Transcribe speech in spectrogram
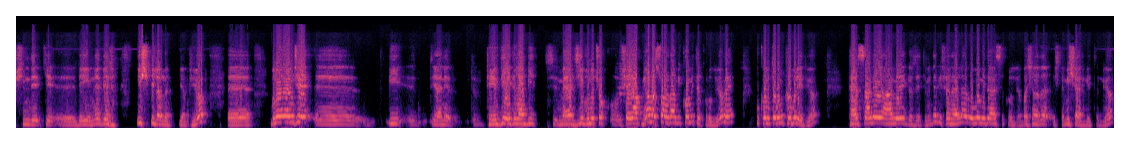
şimdiki deyimle bir iş planı yapıyor. Bunu önce bir yani tevdi edilen bir merci bunu çok şey yapmıyor ama sonradan bir komite kuruluyor ve bu komite bunu kabul ediyor. Tersane-i Amire gözetiminde bir Fenerler Umum İdaresi kuruluyor. Başına da işte Michel getiriliyor.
